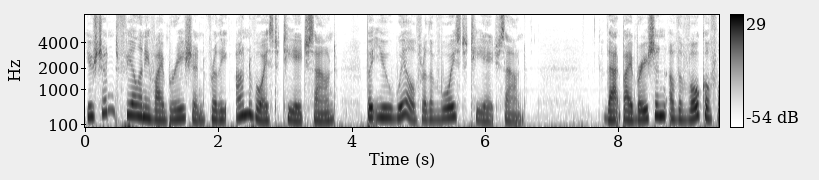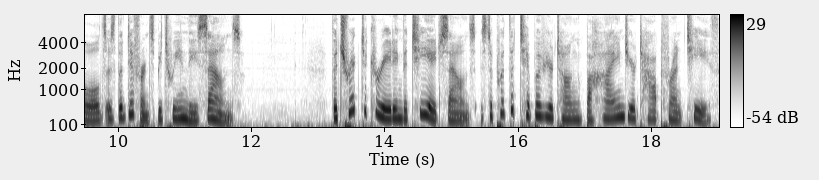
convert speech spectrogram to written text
you shouldn't feel any vibration for the unvoiced TH sound, but you will for the voiced TH sound. That vibration of the vocal folds is the difference between these sounds. The trick to creating the TH sounds is to put the tip of your tongue behind your top front teeth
